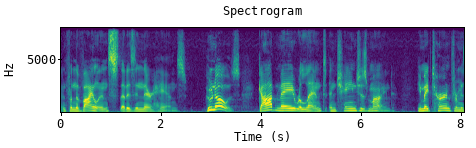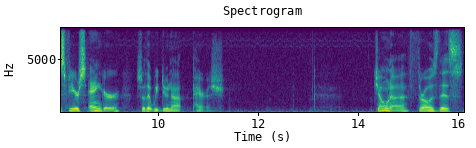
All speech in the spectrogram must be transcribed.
and from the violence that is in their hands. Who knows? God may relent and change his mind. He may turn from his fierce anger so that we do not perish. Jonah throws this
